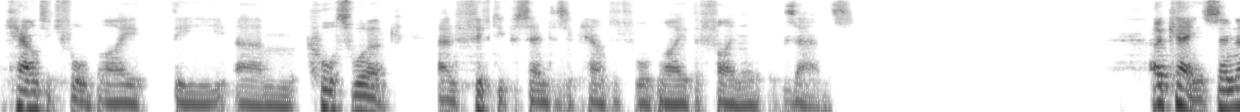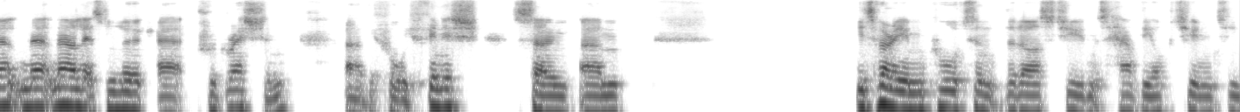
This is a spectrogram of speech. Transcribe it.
accounted for by the um, coursework and 50% is accounted for by the final exams. Okay, so now, now, now let's look at progression uh, before we finish. So um, it's very important that our students have the opportunity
